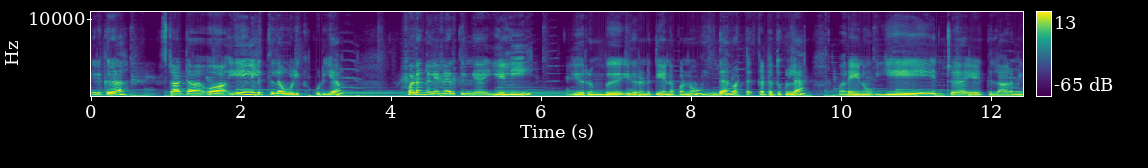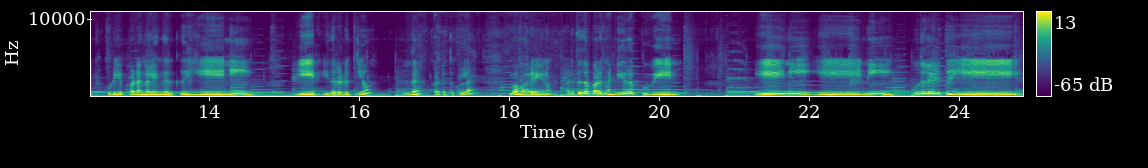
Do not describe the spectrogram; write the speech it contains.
இருக்கிற ஸ்டார்ட் ஏ எழுத்தில் ஒழிக்கக்கூடிய படங்கள் என்ன இருக்குங்க? எலி எறும்பு. இது ரெண்டுத்தையும் என்ன பண்ணும்? இந்த வட்ட கட்டத்துக்குள்ளே வரையணும். ஏ என்ற எழுத்தில் ஆரம்பிக்கக்கூடிய படங்கள் எங்கே இருக்குது ஏனி ஏர். இது ரெண்டுத்தையும் இந்த கட்டத்துக்குள்ளே நம்ம வரையணும். அடுத்ததாக பாருங்கள் நிரப்புவேன். ஏனி ஏனி முதல் எழுத்து ஏ.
